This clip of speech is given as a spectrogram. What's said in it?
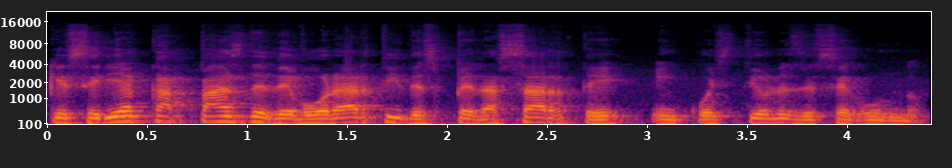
que sería capaz de devorarte y despedazarte en cuestiones de segundo.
